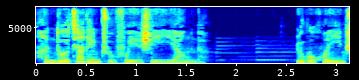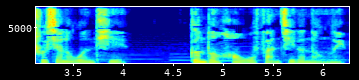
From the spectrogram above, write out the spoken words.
很多家庭主妇也是一样的。如果婚姻出现了问题，根本毫无反击的能力。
